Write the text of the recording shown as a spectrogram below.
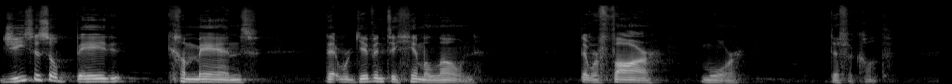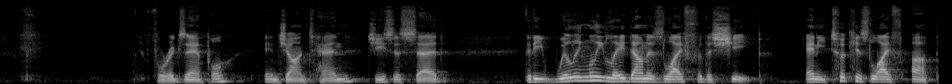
Jesus obeyed commands that were given to him alone that were far more difficult. For example, in John 10, Jesus said that he willingly laid down his life for the sheep and he took his life up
